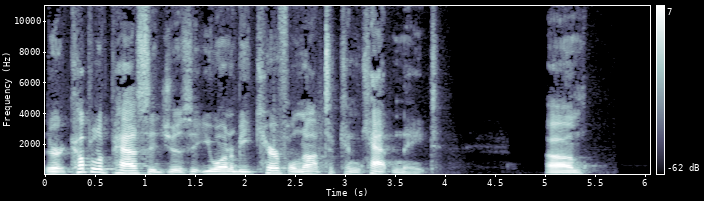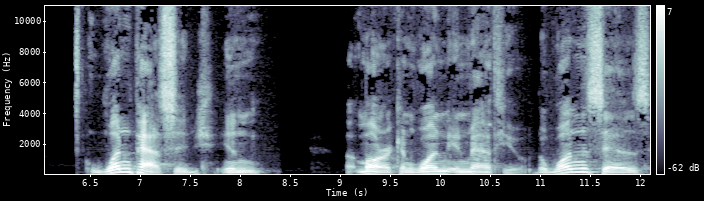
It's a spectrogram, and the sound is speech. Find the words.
there are a couple of passages that you want to be careful not to concatenate. Um, one passage in uh, Mark and one in Matthew. The one says,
